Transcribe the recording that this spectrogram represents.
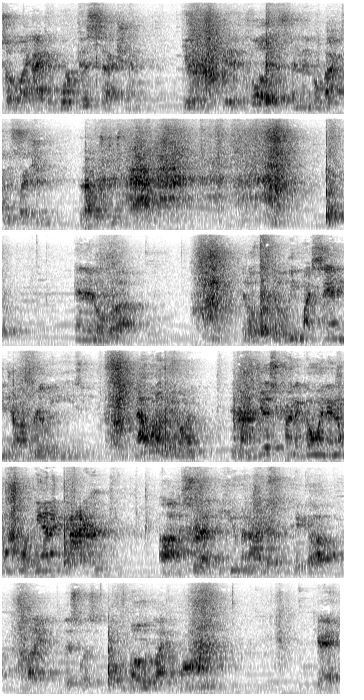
so like I could work this section, get it, get it close, and then go back to the section that I was just at, and it'll, uh, it'll, it'll leave my sanding job really easy. Now what I'm doing is I'm just kind of going in an organic uh, so that the human eye doesn't pick up like this was mowed like a lawn. Okay?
